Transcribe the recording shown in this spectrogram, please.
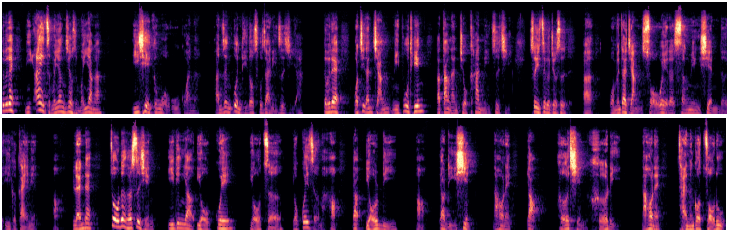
对不对？你爱怎么样就怎么样啊，一切跟我无关呐。反正问题都出在你自己呀，对不对？我既然讲你不听，那当然就看你自己。所以这个就是啊，我们在讲所谓的生命线的一个概念。好人呢，做任何事情一定要有规有则，有规则嘛，哈，要有理，哈，要理性，然后呢，要合情合理，然后呢，才能够走路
